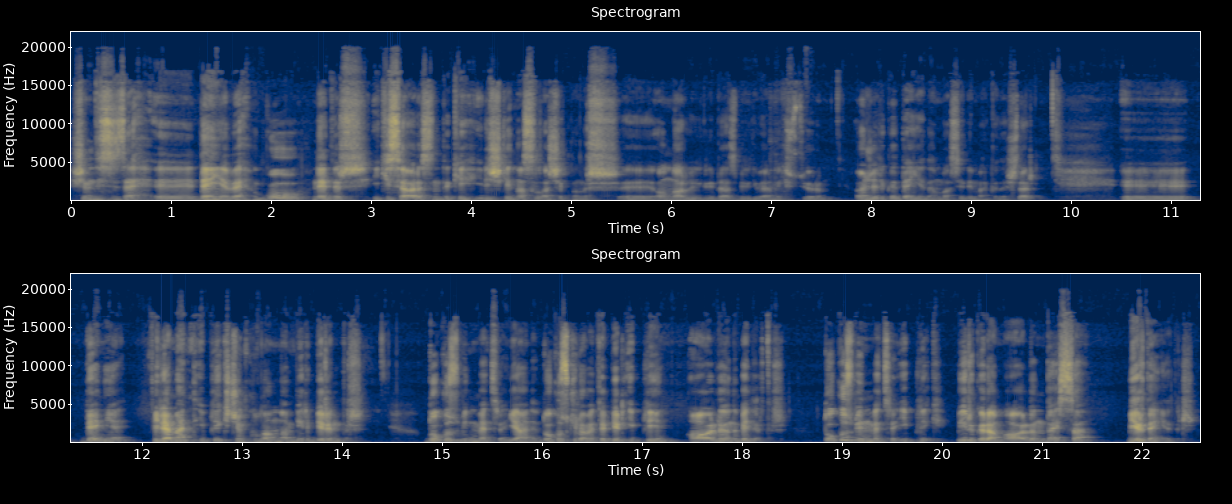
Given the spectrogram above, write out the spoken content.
Şimdi size e, denye ve go nedir? İkisi arasındaki ilişki nasıl açıklanır? E, onlarla ilgili biraz bilgi vermek istiyorum. Öncelikle denyeden bahsedeyim arkadaşlar. E, denye filament iplik için kullanılan bir birimdir. 9000 metre yani 9 kilometre bir ipliğin ağırlığını belirtir. 9000 metre iplik 1 gram ağırlığındaysa bir denyedir.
